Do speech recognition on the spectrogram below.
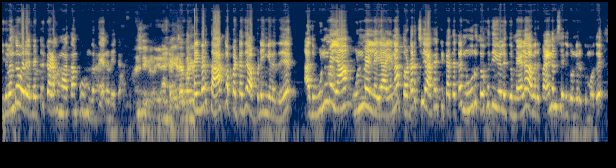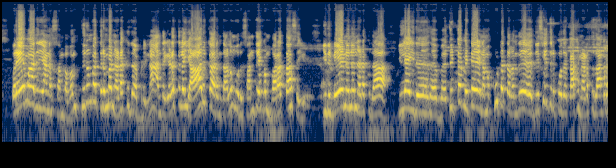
இது வந்து ஒரு வெற்று கழகமா தான் போகுங்கிறது என்னுடைய கருத்து. இவர் தாக்கப்பட்டது அப்படிங்கிறது அது உண்மையா உண்மை இல்லையா ஏன்னா தொடர்ச்சியாக கிட்டத்தட்ட நூறு தொகுதிகளுக்கு மேல அவர் பயணம் செய்து கொண்டிருக்கும் போது ஒரே மாதிரியான சம்பவம் திரும்ப திரும்ப நடக்குது அப்படின்னா அந்த இடத்துல யாருக்கா இருந்தாலும் ஒரு சந்தேகம் வரத்தான் செய்யும். இது வேணும்னு நடக்குதா? இல்ல இது திட்டமிட்டு நம்ம கூட்டத்தை வந்து திசை திருப்புவதற்காக நடத்துதாங்கிற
